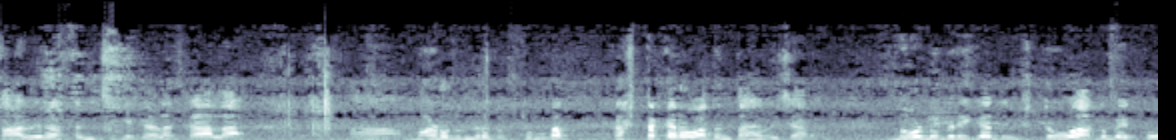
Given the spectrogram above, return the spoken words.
ಸಾವಿರ ಸಂಚಿಕೆಗಳ ಕಾಲ ಮಾಡೋದಂದ್ರೆ ಅದು ತುಂಬ ಕಷ್ಟಕರವಾದಂತಹ ವಿಚಾರ. ನೋಡುಗರಿಗೆ ಅದು ಇಷ್ಟವೂ ಆಗಬೇಕು.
